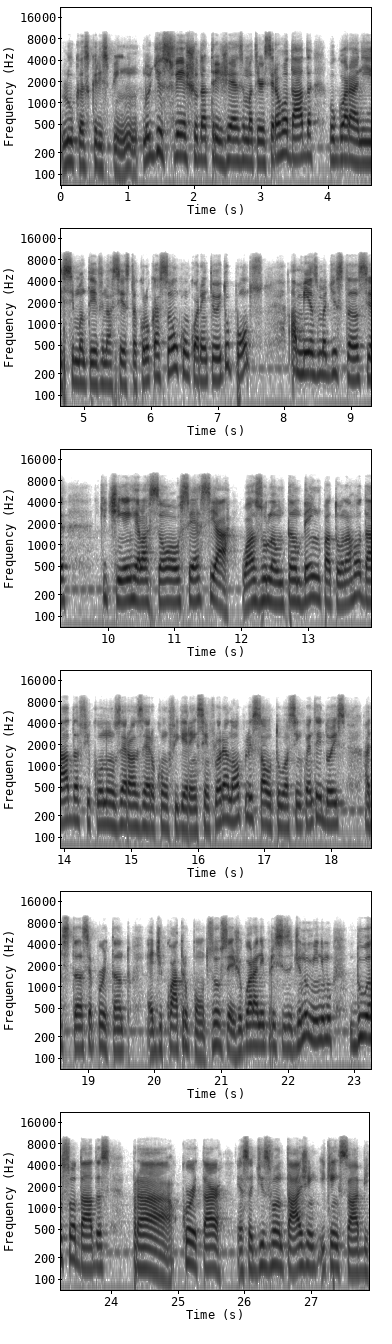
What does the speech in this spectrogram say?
Lucas Crispim. No desfecho da 33ª rodada, o Guarani se manteve na sexta colocação com 48 pontos, a mesma distância que tinha em relação ao CSA. O Azulão também empatou na rodada, ficou num 0 a 0 com o Figueirense em Florianópolis, saltou a 52, a distância, portanto, é de 4 pontos. Ou seja, o Guarani precisa de no mínimo duas rodadas para cortar essa desvantagem e quem sabe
